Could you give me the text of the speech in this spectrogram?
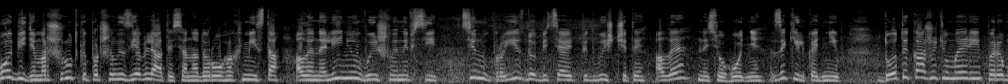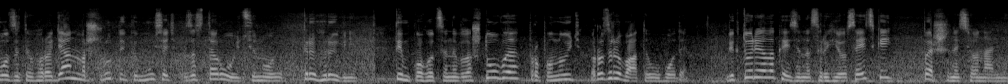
По обіді маршрутки почали з'являтися на дорогах міста, але на лінію вийшли не всі. Ціну проїзду обіцяють підвищити, але не сьогодні, за кілька днів. Доти, кажуть у мерії, перевозити городян маршрутники мусять за старою ціною – 3 гривні. Тим, кого це не влаштовує, пропонують розривати угоди. Вікторія Лакезіна, Сергій Осецький, Перший національний.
